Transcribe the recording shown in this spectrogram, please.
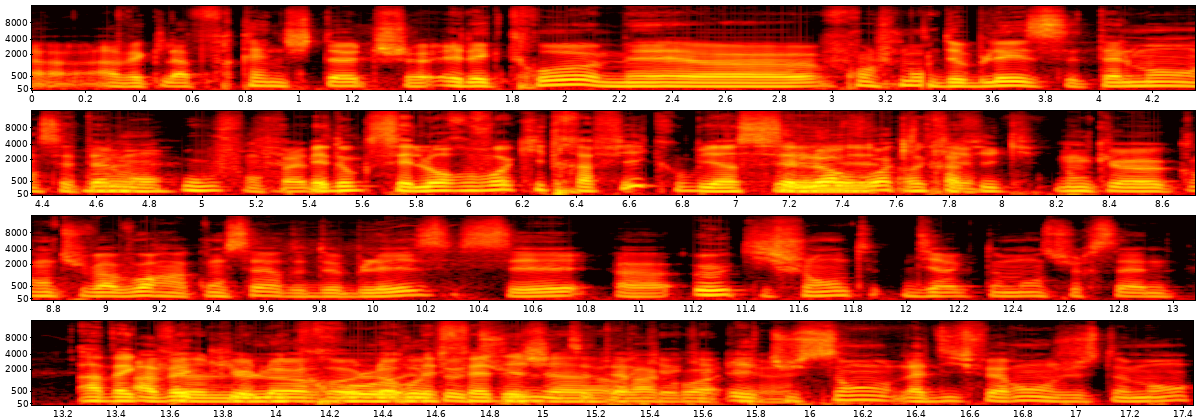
Euh, avec la French Touch euh, électro. Mais euh, franchement, De Blaze, c'est tellement, c'est tellement Ouais. ouf, en fait. Mais donc, c'est leur voix qui trafique ou bien c'est. C'est leur voix qui trafique. Donc, quand tu vas voir un concert de The Blaze, c'est eux qui chantent directement sur scène, Avec, avec euh, le leur, micro, leur autotune, déjà. etc. quoi. et tu sens la différence, justement,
